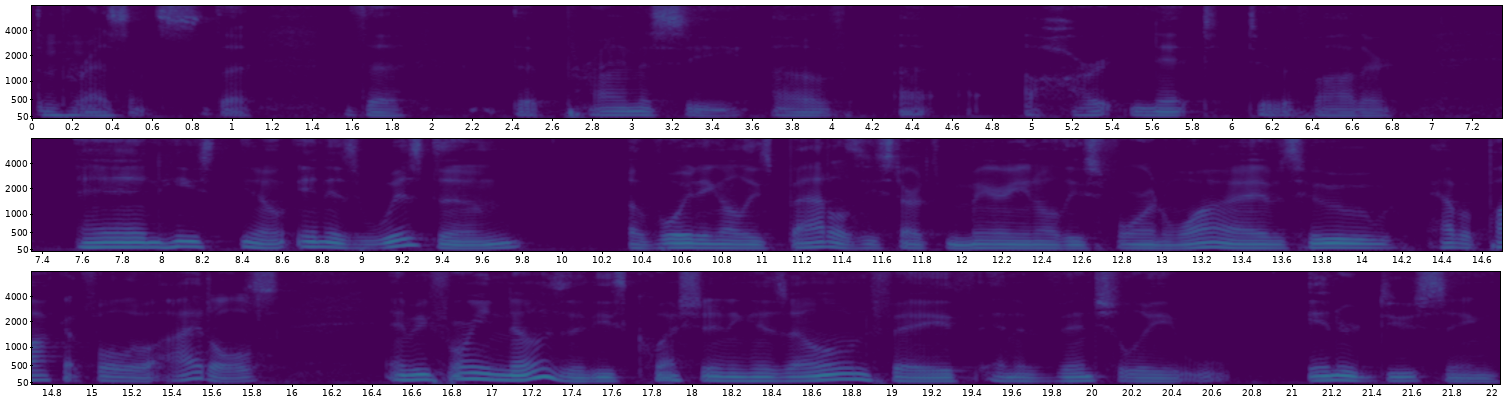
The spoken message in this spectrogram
the mm-hmm. presence, the the the primacy of a, a heart knit to the father. And he's, you know, in his wisdom, avoiding all these battles, he starts marrying all these foreign wives who have a pocket full of idols. And before he knows it, he's questioning his own faith and eventually introducing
